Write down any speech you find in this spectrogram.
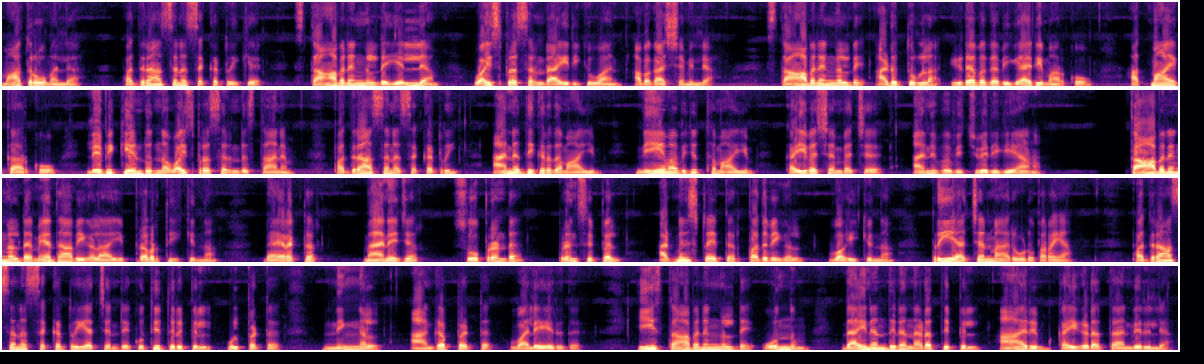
മാത്രവുമല്ല ഭദ്രാസന സെക്രട്ടറിക്ക് സ്ഥാപനങ്ങളുടെ എല്ലാം വൈസ് പ്രസിഡന്റ് ആയിരിക്കുവാൻ അവകാശമില്ല. സ്ഥാപനങ്ങളുടെ അടുത്തുള്ള ഇടവക വികാരിമാർക്കോ ആത്മായക്കാർക്കോ ലഭിക്കേണ്ടുന്ന വൈസ് പ്രസിഡന്റ് സ്ഥാനം ഭദ്രാസന സെക്രട്ടറി അനധികൃതമായും നിയമവിരുദ്ധമായും കൈവശം വെച്ച് അനുഭവിച്ചു വരികയാണ്. സ്ഥാപനങ്ങളുടെ മേധാവികളായി പ്രവർത്തിക്കുന്ന director manager superintendent principal administrator പദവികൾ വഹിക്കുന്ന പ്രിയ അച്ഛന്മാരോട് പറയാം. ഭദ്രാസന സെക്രട്ടറി അച്ഛന്റെ കുത്തിത്തിരിപ്പിൽ ഉൾപ്പെട്ട് നിങ്ങൾ അകപ്പെട്ട് വലയരുത്. ഈ സ്ഥാപനങ്ങളുടെ ഒന്നും ദൈനംദിന നടത്തിപ്പിൽ ആരും കൈകടത്താൻ വരില്ല.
